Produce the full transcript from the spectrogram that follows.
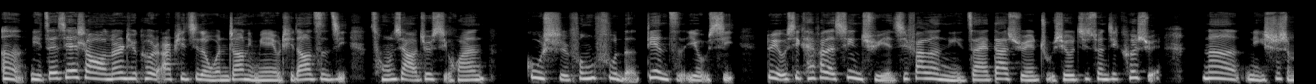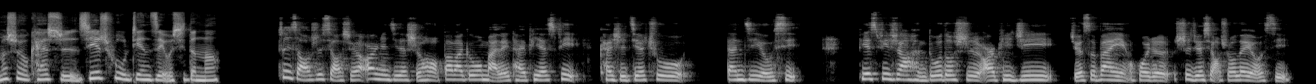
嗯，你在介绍《Learn to Code RPG》的文章里面有提到自己从小就喜欢故事丰富的电子游戏，对游戏开发的兴趣也激发了你在大学主修计算机科学。那你是什么时候开始接触电子游戏的呢？最早是小学二年级的时候，爸爸给我买了一台 PSP，开始接触单机游戏。PSP 上很多都是 RPG 角色扮演或者视觉小说类游戏。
